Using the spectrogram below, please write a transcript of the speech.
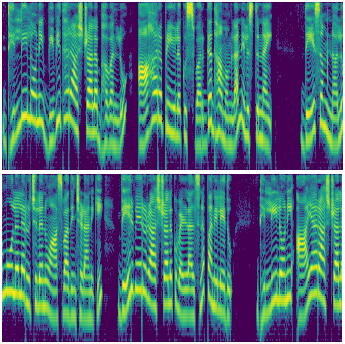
ఢిల్లీలోని వివిధ రాష్ట్రాల భవన్లు ఆహారప్రియులకు స్వర్గధామంలా నిలుస్తున్నాయి. దేశం నలుమూలల రుచులను ఆస్వాదించడానికి వేర్వేరు రాష్ట్రాలకు వెళ్ళాల్సిన పనిలేదు ఢిల్లీలోని ఆయా రాష్ట్రాల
